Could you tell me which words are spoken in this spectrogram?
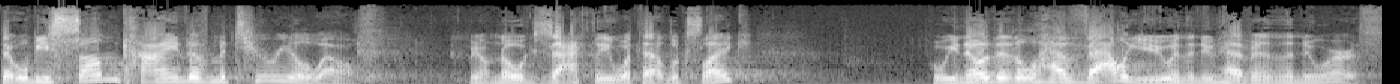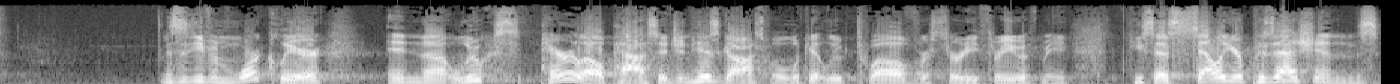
that will be some kind of material wealth. We don't know exactly what that looks like, but we know that it'll have value in the new heaven and the new earth. This is even more clear in uh, Luke's parallel passage in his gospel. Look at Luke 12, verse 33 with me. He says, Sell your possessions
